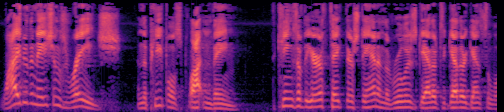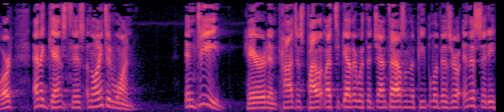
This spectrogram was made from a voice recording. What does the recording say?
Why do the nations rage and the peoples plot in vain? The kings of the earth take their stand, and the rulers gather together against the Lord and against his anointed one. Indeed, Herod and Pontius Pilate met together with the Gentiles and the people of Israel in the city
